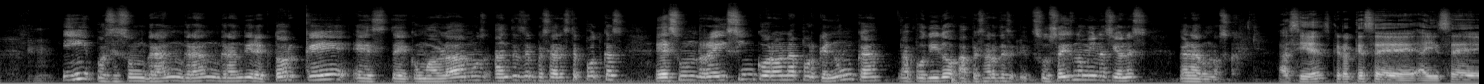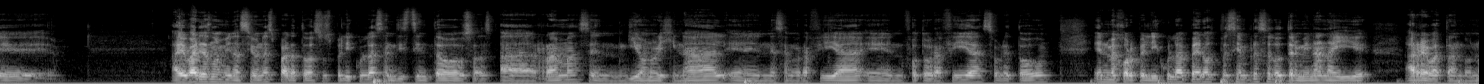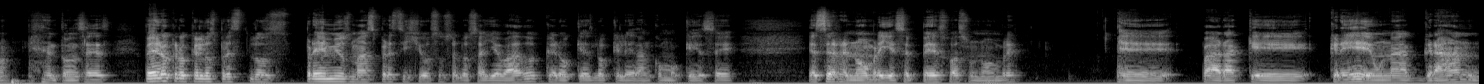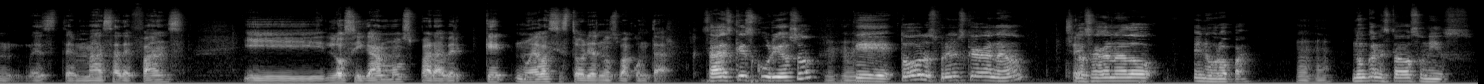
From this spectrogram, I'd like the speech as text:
Y pues es un gran, gran, gran director que, este, como hablábamos antes de empezar este podcast, es un rey sin corona porque nunca ha podido, a pesar de sus seis nominaciones, ganar un Oscar. Así es, creo que se, ahí se hay varias nominaciones para todas sus películas en distintas ramas, en guion original, en escenografía, en fotografía, sobre todo, en mejor película, pero pues siempre se lo terminan ahí arrebatando, ¿no? Entonces, pero creo que los, los premios más prestigiosos se los ha llevado, creo que es lo que le dan como que ese, ese renombre y ese peso a su nombre. Eh, para que cree una gran este, masa de fans y lo sigamos para ver qué nuevas historias nos va a contar. ¿Sabes qué es curioso? Que todos los premios que ha ganado los ha ganado en Europa. Nunca en Estados Unidos.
